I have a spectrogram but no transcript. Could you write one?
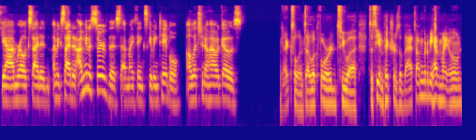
yeah, I'm real excited. I'm excited. I'm going to serve this at my Thanksgiving table. I'll let you know how it goes. Excellent. I look forward to uh to seeing pictures of that. I'm going to be having my own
